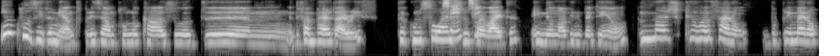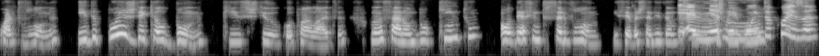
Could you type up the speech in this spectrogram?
Inclusivamente, por exemplo, no caso de, hum, de Vampire Diaries, que começou antes sim, do sim. Twilight, em 1991, mas que lançaram do primeiro ao quarto volume, e depois daquele boom que existiu com o Twilight, lançaram do quinto ao décimo terceiro volume. Isso é bastante exemplo. É mesmo muita coisa.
